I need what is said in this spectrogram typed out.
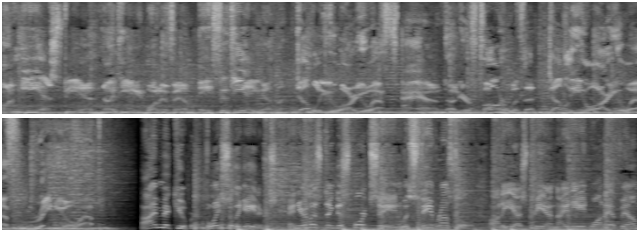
on ESPN 98.1 FM, 850 AM, WRUF, and on your phone with the WRUF radio app. I'm Mick Cooper, voice of the Gators, and you're listening to Sports Scene with Steve Russell on ESPN 98.1 FM,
